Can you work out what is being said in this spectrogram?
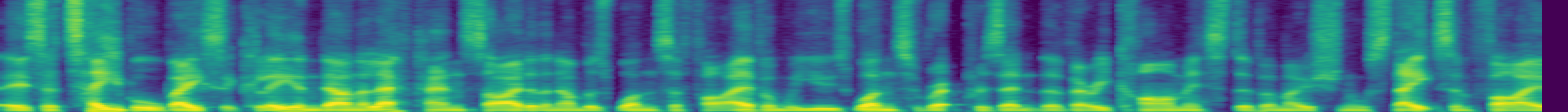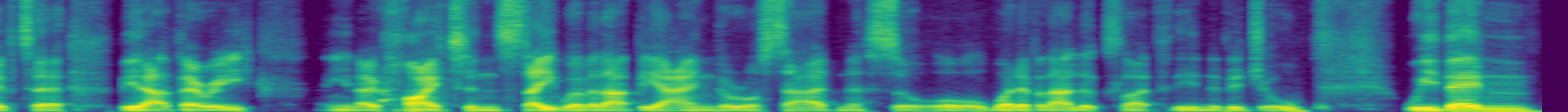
it's a table basically, and down the left hand side are the numbers one to five, and we use one to represent the very calmest of emotional states, and five to be that very you know heightened state whether that be anger or sadness or, or, whatever that looks like for the individual. We then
